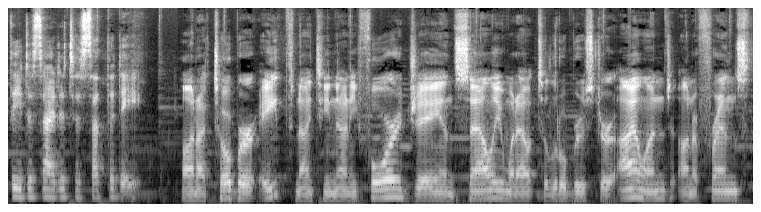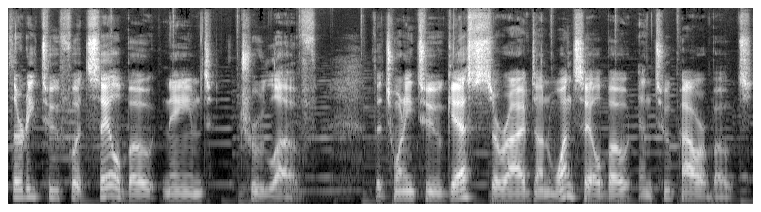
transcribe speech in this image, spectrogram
they decided to set the date. On October 8, 1994, Jay and Sally went out to Little Brewster Island on a friend's 32 foot sailboat named True Love. The 22 guests arrived on one sailboat and two powerboats.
